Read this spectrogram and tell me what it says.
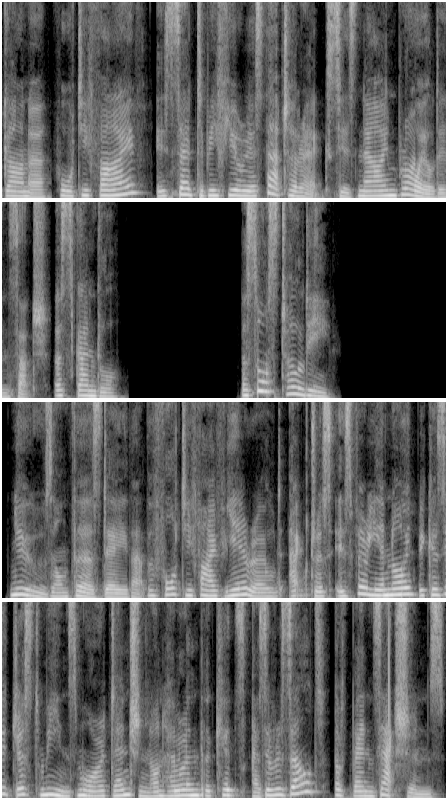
Garner, 45, is said to be furious that her ex is now embroiled in such a scandal. A source told E! News on Thursday that the 45-year-old actress is very annoyed because it just means more attention on her and the kids as a result of Ben's actions.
